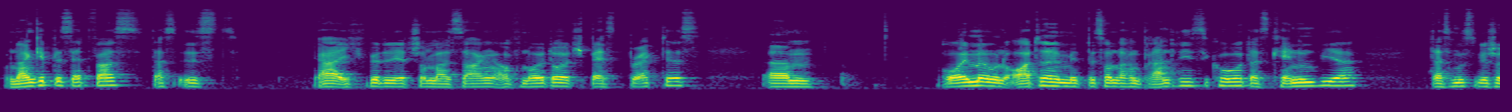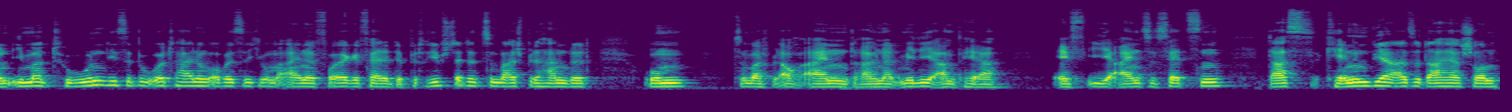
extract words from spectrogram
Und dann gibt es etwas, das ist, ja, ich würde jetzt schon mal sagen, auf Neudeutsch Best Practice. Ähm, Räume und Orte mit besonderem Brandrisiko, das kennen wir. Das müssen wir schon immer tun, diese Beurteilung, ob es sich um eine feuergefährdete Betriebsstätte zum Beispiel handelt, um zum Beispiel auch einen 300 Milliampere FI einzusetzen. Das kennen wir also daher schon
